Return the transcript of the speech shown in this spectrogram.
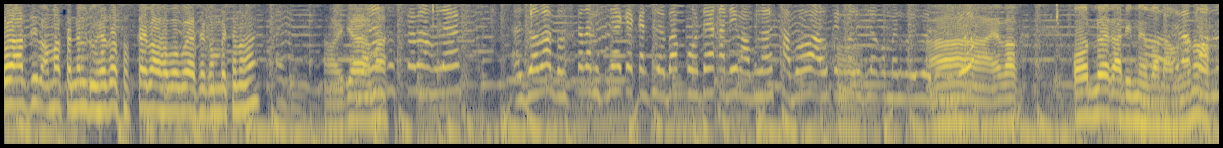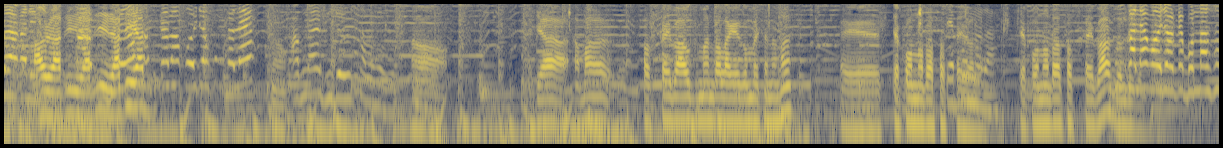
তো ৰাজদীপ আমাৰ চেনেল দুহেজাৰ ছাবস্ক্ৰাইবাৰ হ'ব গৈ আছে গম পাইছে নহয়? অঁ এতিয়া আমাৰ যোৱাবাৰ গছ কটা নিচিনাই কেক কাটিছিলো এবাৰ কওঁতে কাটিম আপোনালোকে চাব আৰু কেনেকুৱা লাগিছিলে কমেণ্ট কৰিব অঁ এবাৰ কত লৈ কাটিম এবাৰ তাৰমানে ন আৰু ৰাতি ৰাতি ৰাতি ইয়াত কৈ দিয়ক সোনকালে অঁ। আপোনাৰ ভিডিঅ'টো চাব হ'ব অঁ। এতিয়া আমাৰ ছাবস্ক্ৰাইবাৰ আৰু কিমানটা লাগে গম পাইছে নহয়? এ তেপন্নটা ছাবস্ক্ৰাইবাৰ তেপন্নটা। তেপন্নটা ছাবস্ক্ৰাইবাৰ জলদি সোনকালে কৈ দিয়ক তেপন্নটা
